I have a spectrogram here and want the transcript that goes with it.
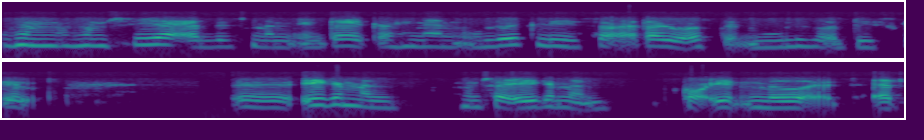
hun, hun siger, at hvis man en dag gør hinanden ulykkelig, så er der jo også den mulighed at blive skilt. Øh, ikke man, hun sagde ikke, at man går ind med, at, at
